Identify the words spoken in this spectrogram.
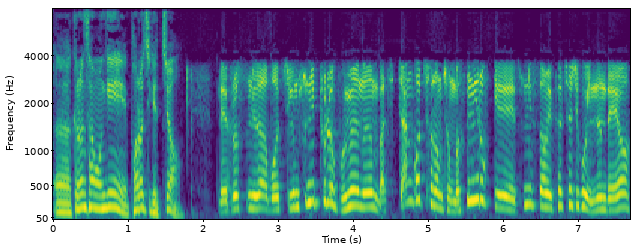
어, 그런 상황이 벌어지겠죠. 네, 그렇습니다. 뭐 지금 순위표를 보면은 마치 짠 것처럼 정말 흥미롭게 순위 싸움이 펼쳐지고 있는데요.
